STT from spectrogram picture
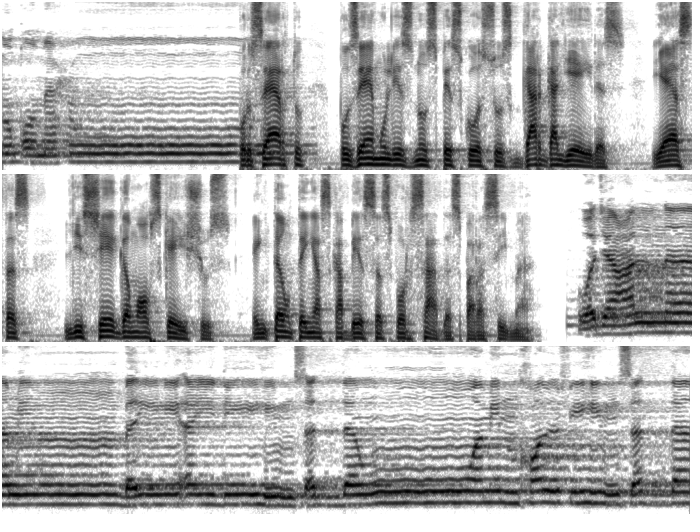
مقمحون Por certo, pusemos-lhes nos pescoços gargalheiras, e estas lhes chegam aos queixos, então têm as cabeças forçadas para cima. وجعلنا من بين أيديهم سدا ومن خلفهم سدا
